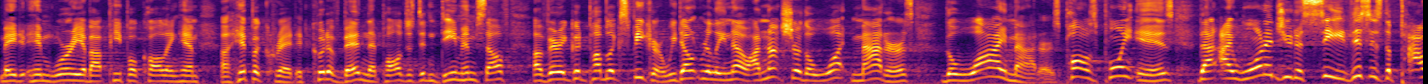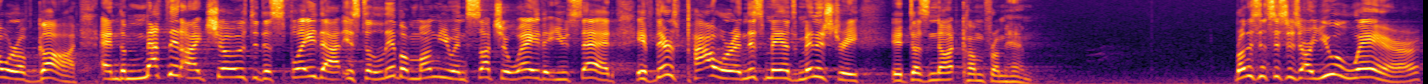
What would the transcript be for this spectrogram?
made him worry about people calling him a hypocrite. It could have been that Paul just didn't deem himself a very good public speaker. We don't really know. I'm not sure the what matters, the why matters. Paul's point is that I wanted you to see this is the power of God, and the method I chose to display that is to live among you in such a way that you said, if there's power in this man's ministry, it does not come from him. Brothers and sisters, are you aware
